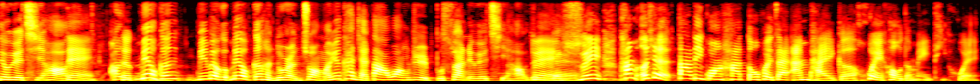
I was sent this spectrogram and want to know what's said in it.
六月七号，对啊，没有跟没有没有跟很多人撞嘛？因为看起来大望日不算六月七号，对不对？所以他们而且大力光他都会在安排一个会后的媒体会。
